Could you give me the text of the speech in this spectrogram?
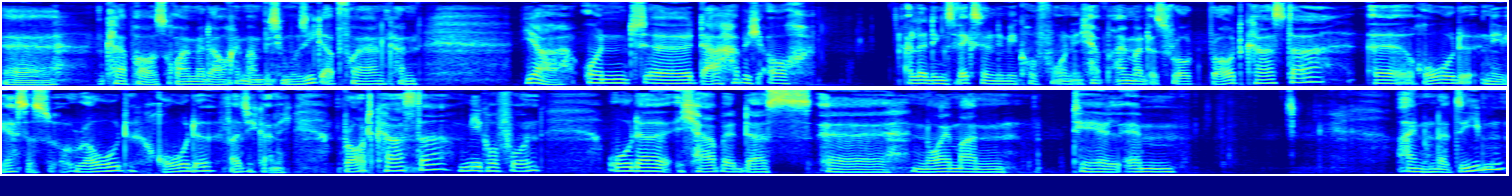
äh, Clubhouse-Räume da auch immer ein bisschen Musik abfeuern kann. Ja, und äh, da habe ich auch allerdings wechselnde Mikrofone. Ich habe einmal das Rode Broadcaster, äh, Rode, nee, wie heißt das? Rode, Rode, weiß ich gar nicht. Broadcaster Mikrofon. Oder ich habe das äh, Neumann TLM 107.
